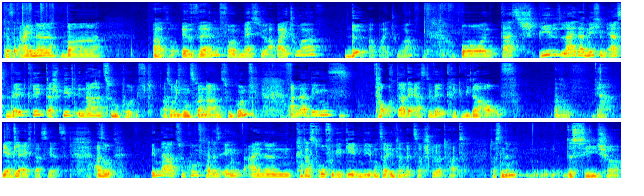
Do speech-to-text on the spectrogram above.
Das eine war also, If Then von Matthew Abaitua. De Abaitua. Und das spielt leider nicht im Ersten Weltkrieg, das spielt in naher Zukunft. Also in unserer nahen Zukunft. Allerdings taucht da der Erste Weltkrieg wieder auf. Also ja, wie erkläre ich das jetzt? Also in naher Zukunft hat es irgendeine Katastrophe gegeben, die unser Internet zerstört hat. Das ist ein The Seizure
